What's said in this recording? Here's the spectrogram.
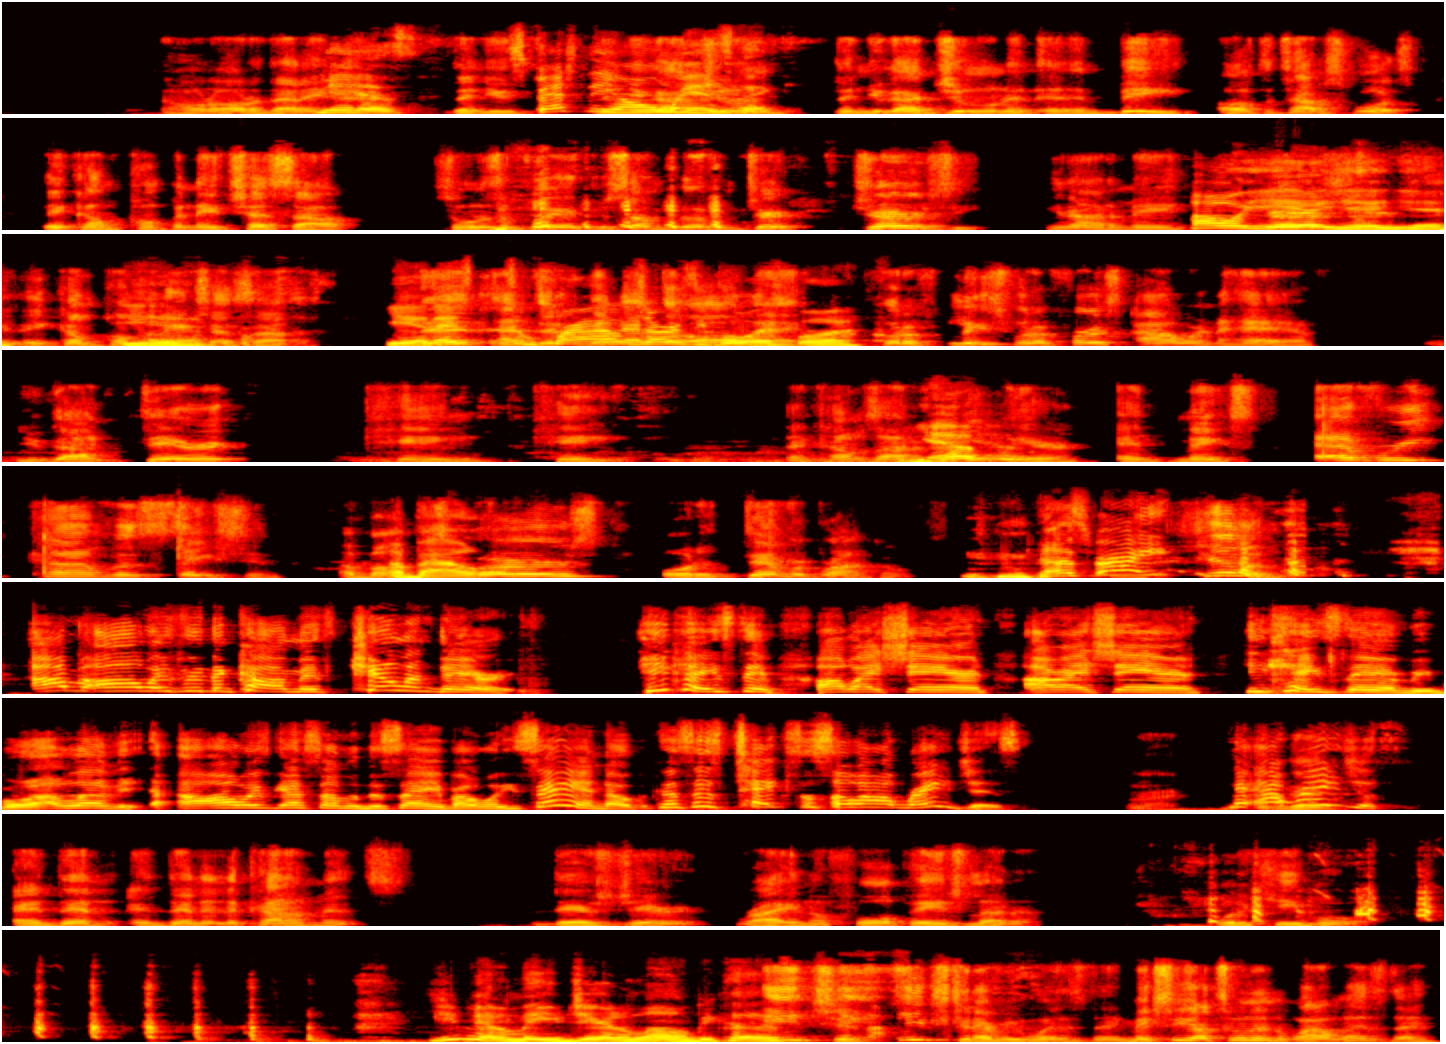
hold on, hold on. That ain't it. yes, Then you especially then on Wednesday. June, then you got June and, and B off the top sports. They come pumping their chests out. Soon as a player do something good from Jer- Jersey, you know what I mean? Oh yeah, yeah, yeah, They come pumping Yeah. their chests out. yeah. Then That's some proud Jersey boys, that- boy. For the at least for the first hour and a half, you got Derek King King that comes out of Yep. nowhere and makes every conversation about, About- the Spurs or the Denver Broncos. That's right. Killing. I'm always in the comments killing Derek. He can't stand. All right, Sharon. All right, Sharon. He can't stand me, boy. I love it. I always got something to say about what he's saying though, because his takes are so outrageous. Right. They're And then- outrageous. And then and then in the comments, there's Jared writing a four page letter with a keyboard. You better leave Jared alone because each and each and every Wednesday. Make sure y'all tune in to Wild Wednesday.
